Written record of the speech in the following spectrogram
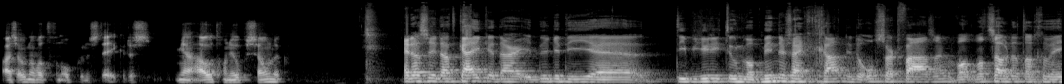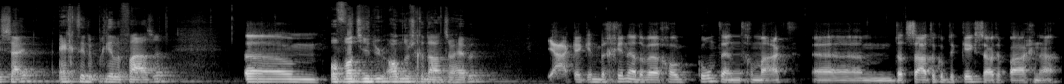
waar ze ook nog wat van op kunnen steken. Dus ja, hou het gewoon heel persoonlijk. En als we inderdaad kijken naar dingen die, uh, die bij jullie toen wat minder zijn gegaan in de opstartfase, wat, wat zou dat dan geweest zijn? Echt in de prille fase? Um, of wat je nu anders gedaan zou hebben? Ja, kijk, in het begin hadden we gewoon content gemaakt. Um, dat staat ook op de Kickstarter pagina.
